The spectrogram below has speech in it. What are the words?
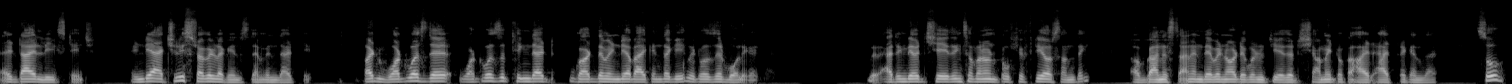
entire league stage, India actually struggled against them in that game. But what was the what was the thing that got them India back in the game? It was their bowling attack. I think they were chasing some around 250 or something, Afghanistan, and they were not able to chase it. Shami took a hat, trick in that. So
